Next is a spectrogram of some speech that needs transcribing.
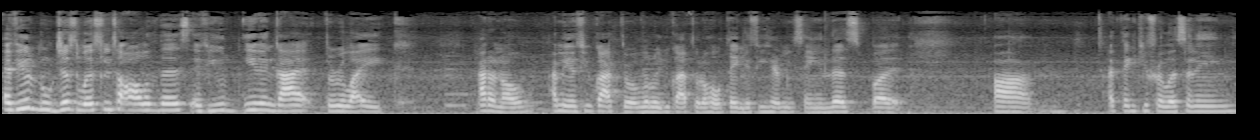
if you just listen to all of this, if you even got through like I don't know. I mean, if you got through a little, you got through the whole thing. If you hear me saying this, but um, I thank you for listening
